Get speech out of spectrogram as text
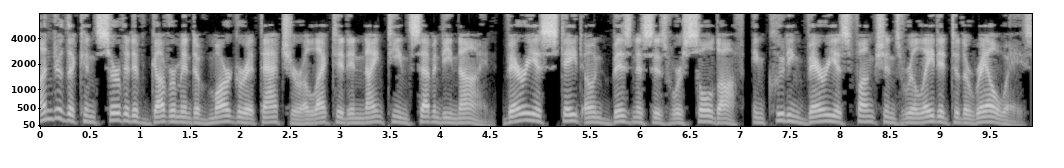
Under the Conservative government of Margaret Thatcher elected in 1979, various state-owned businesses were sold off, including various functions related to the railways,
